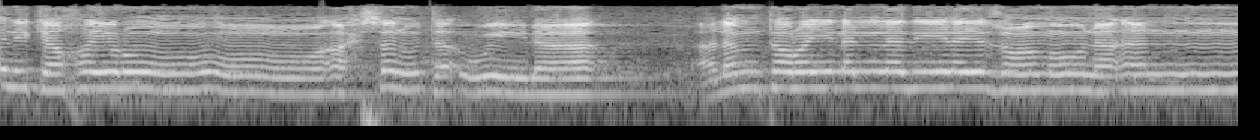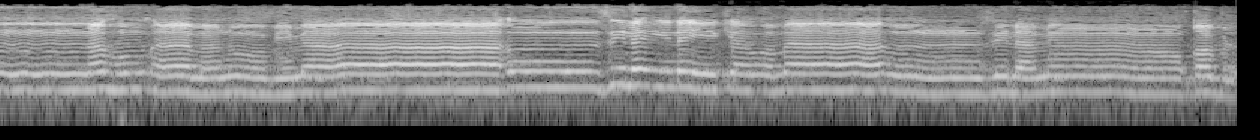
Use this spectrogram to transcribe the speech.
ذلك خير وأحسن تأويلا. ألم تر إلى الذين يزعمون أنهم آمنوا بما أنزل إليك وما أنزل من قبل؟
